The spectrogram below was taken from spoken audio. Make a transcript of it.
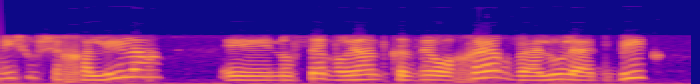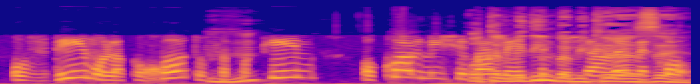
מישהו שחלילה אה, נושא וריאנט כזה או אחר ועלול להדביק עובדים או לקוחות או ספקים. Mm-hmm. או כל מי שבא בעצם בשערי מקום.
